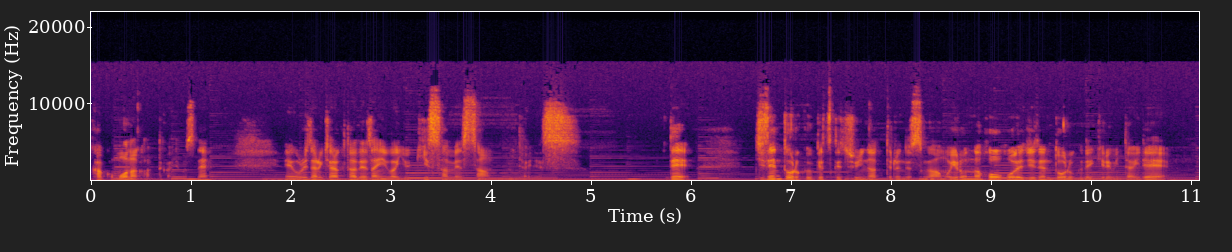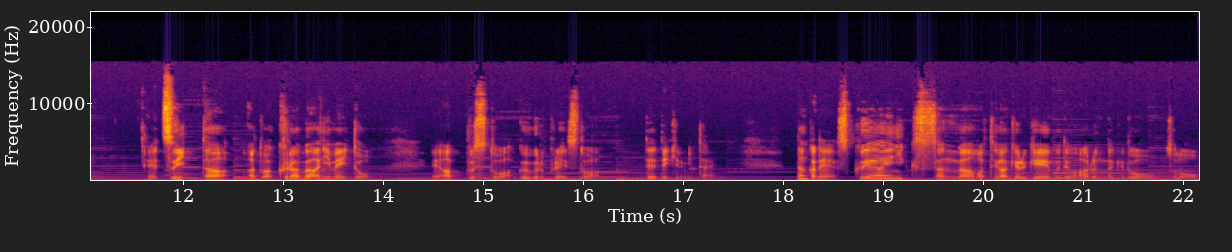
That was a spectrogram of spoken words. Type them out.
過去モナカって書いてますね。えー、オリジナルキャラクターデザインは雪雨さんみたいです。で、事前登録受付中になってるんですが、もういろんな方法で事前登録できるみたいで、えー、Twitter、あとはクラブアニメイト、えー、App Store、Google Play Store でできるみたい。なんかね、スクエアエニックスさんが、まあ、手掛けるゲームではあるんだけど、その、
